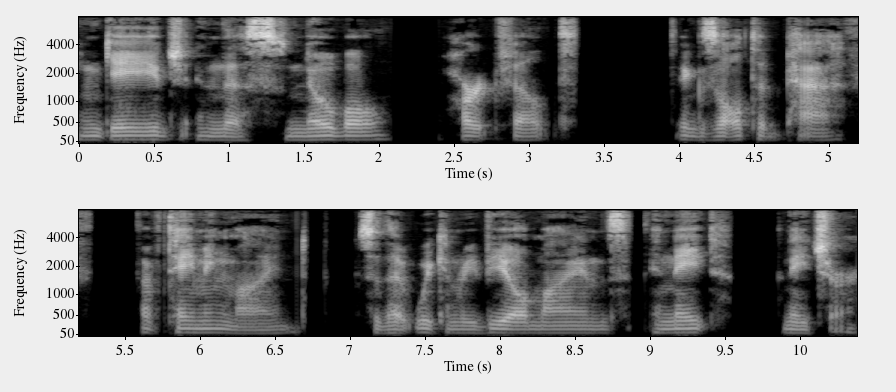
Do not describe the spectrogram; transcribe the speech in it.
engage in this noble, heartfelt, exalted path of taming mind so that we can reveal mind's innate nature,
